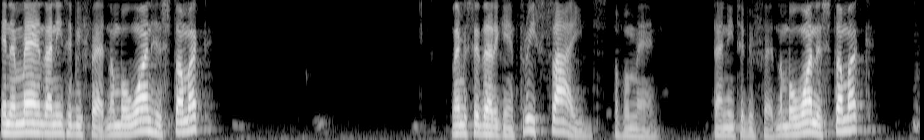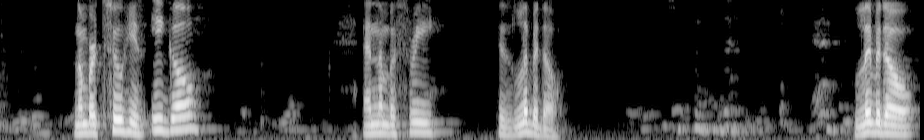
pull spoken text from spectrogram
in a man that needs to be fed. Number one, his stomach. Let me say that again. Three sides of a man that need to be fed. Number one, his stomach. Number two, his ego. And number three, his libido. libido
